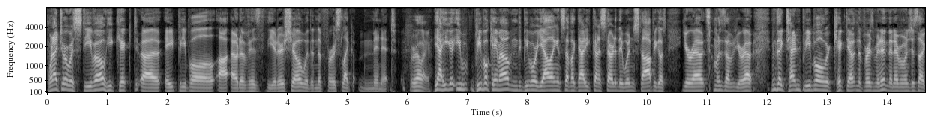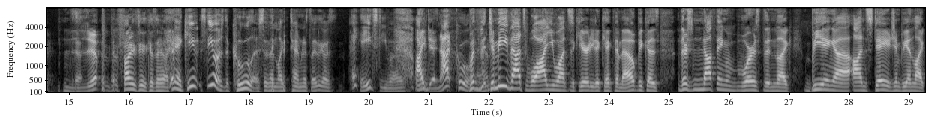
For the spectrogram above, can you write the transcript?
When I toured with Steve-O, he kicked uh, eight people uh, out of his theater show within the first like minute. Really? Yeah, he, he people came out and the people were yelling and stuff like that. He kind of started, they wouldn't stop. He goes, "You're out." Someone's up, "You're out." Like ten people were kicked out in the first minute, and then everyone's just like, "Zip." funny too because they're like, man, Steve was the coolest, and then like ten minutes later, goes, I hate Steve-O. I He's did not cool. but th- to me, that's why you want security to kick them out because there's nothing worse than like being uh, on stage and being like,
